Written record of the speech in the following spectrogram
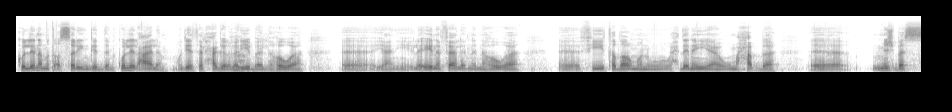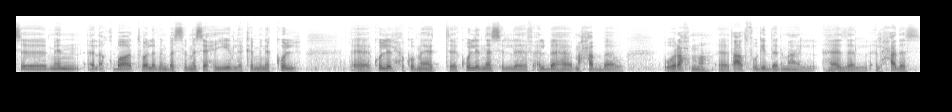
كلنا متأثرين جدا. كل العالم وديت الحاجة الغريبة اللي هو آه، يعني لقينا فعلا إن هو في تضامن ووحدانية ومحبة آه، مش بس آه، من الأقباط ولا من بس المسيحيين لكن من الكل آه، كل الحكومات كل الناس اللي في قلبها محبة ورحمة تعاطفوا جدا مع هذا الحدث.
